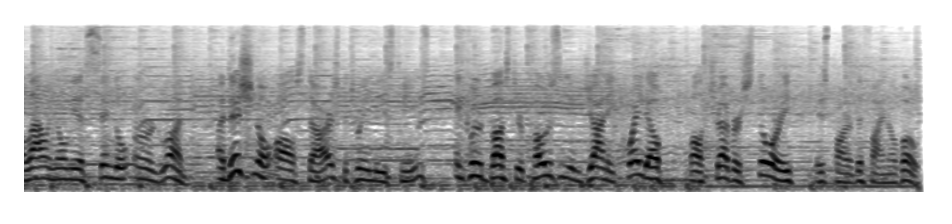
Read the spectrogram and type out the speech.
allowing only a single earned run. Additional All-Stars between these teams include Buster Posey and Johnny Cueto, while Trevor Story is part of the final vote.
